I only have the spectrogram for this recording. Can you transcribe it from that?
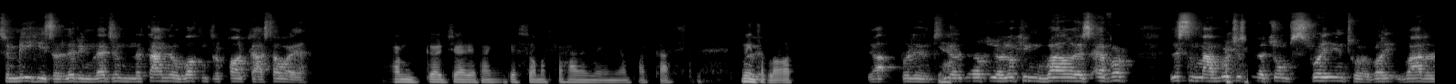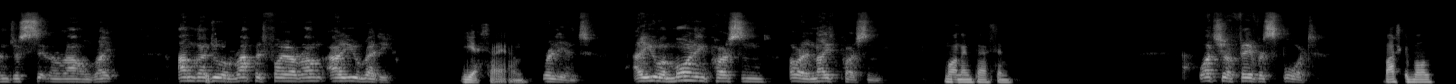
To me, he's a living legend. Nathaniel, welcome to the podcast. How are you? I'm good, Gerry. Thank you so much for having me in your podcast. It means a lot. Yeah, brilliant. Yeah. You're, you're looking well as ever. Listen, man, we're just going to jump straight into it, right? Rather than just sitting around, right? I'm going to do a rapid fire round. Are you ready? Yes, I am. Brilliant. Are you a morning person or a night person? Morning person. What's your favorite sport? Basketball.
